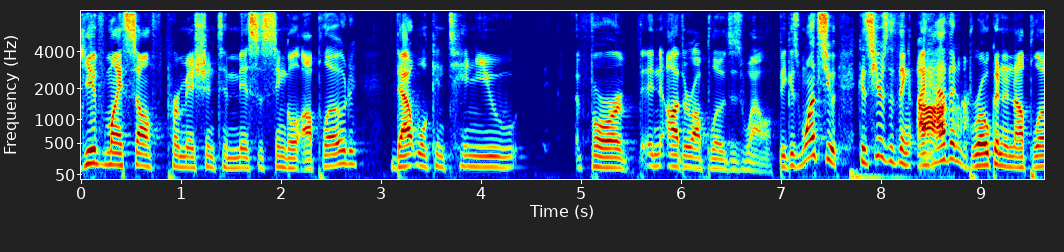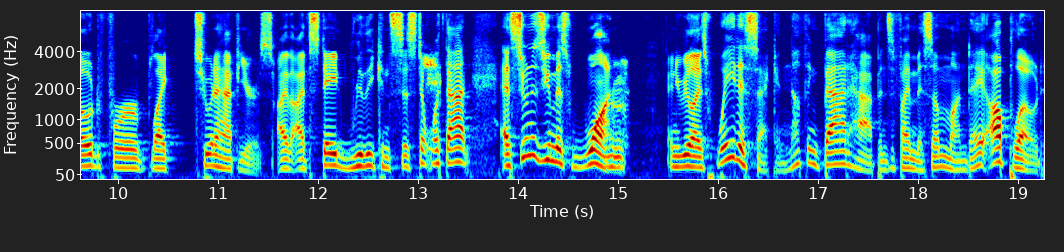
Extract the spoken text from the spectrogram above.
give myself permission to miss a single upload, that will continue for in other uploads as well. Because once you, because here's the thing, I ah. haven't broken an upload for like two and a half years. I've, I've stayed really consistent with that. As soon as you miss one, mm-hmm. and you realize, wait a second, nothing bad happens if I miss a Monday upload.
